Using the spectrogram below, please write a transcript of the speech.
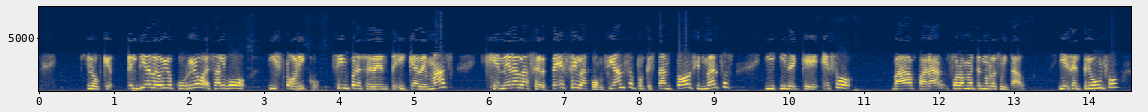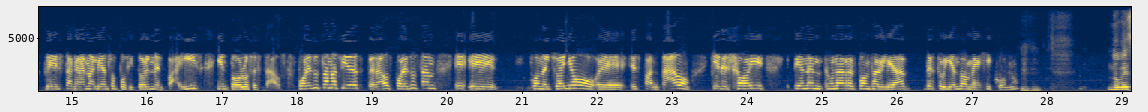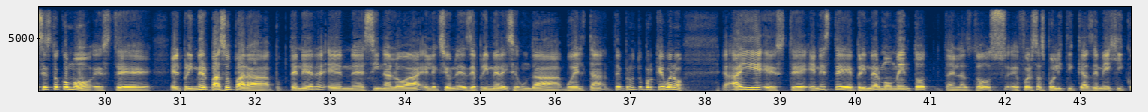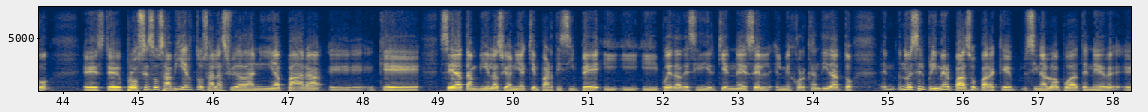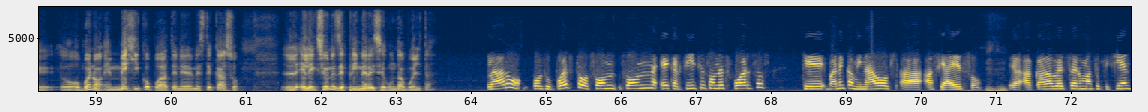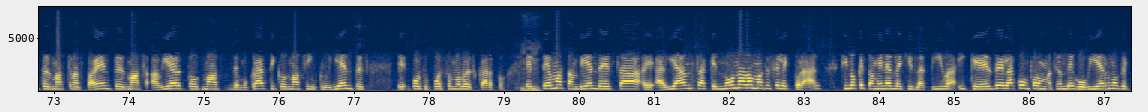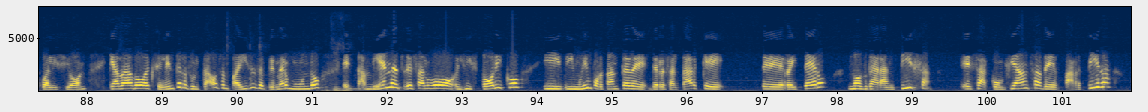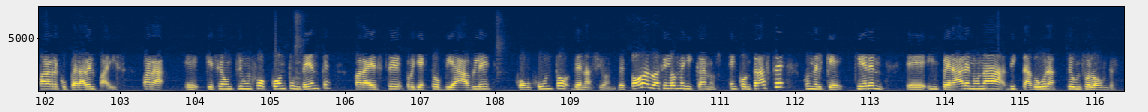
lo que el día de hoy ocurrió es algo histórico, sin precedente, y que además genera la certeza y la confianza, porque están todos inmersos, y, y de que eso va a parar solamente en un resultado. Y es el triunfo de esta gran alianza opositora en el país y en todos los estados. Por eso están así desesperados, por eso están eh, eh, con el sueño eh, espantado, quienes hoy tienen una responsabilidad destruyendo a México, ¿no? ¿No ves esto como este el primer paso para tener en Sinaloa elecciones de primera y segunda vuelta? Te pregunto porque, bueno, hay este, en este primer momento, en las dos eh, fuerzas políticas de México, este, procesos abiertos a la ciudadanía para eh, que sea también la ciudadanía quien participe y, pueda decidir quién es el, mejor candidato. ¿No es el primer paso para que Sinaloa pueda tener, eh, o bueno, en México pueda tener en este caso, elecciones de primera y segunda vuelta? Claro, por supuesto, son, son ejercicios, son esfuerzos que van encaminados hacia eso, eh, a cada vez ser más eficientes, más transparentes, más abiertos, más democráticos, más incluyentes. Eh, por supuesto, no lo descarto. El tema también de esta eh, alianza, que no nada más es electoral, sino que también es legislativa y que es de la conformación de gobiernos de coalición, que ha dado excelentes resultados en países de primer mundo, también es, es, algo histórico y, y muy importante de, de resaltar que, te reitero, nos garantiza esa confianza de partida para recuperar el país, para eh, que sea un triunfo contundente para este proyecto viable conjunto de nación, de todas las y los mexicanos, en contraste con el que quieren eh, imperar en una dictadura de un solo hombre.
